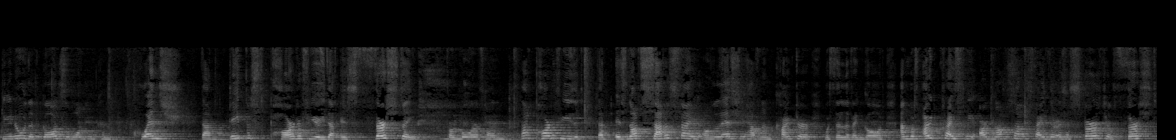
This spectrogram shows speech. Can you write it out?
Do you know that God's the one who can quench that deepest part of you that is thirsty for more of Him. That part of you that, that is not satisfied unless you have an encounter with the living God. And without Christ, we are not satisfied. There is a spiritual thirst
